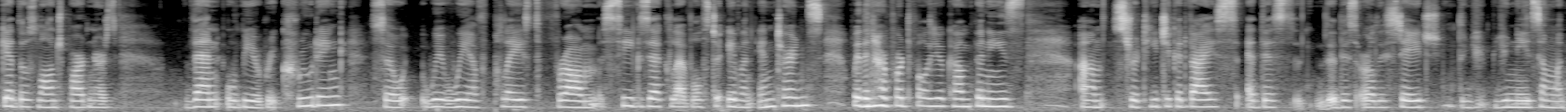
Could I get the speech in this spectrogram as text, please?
get those launch partners then will be recruiting. So we, we have placed from c exec levels to even interns within our portfolio companies. Um, strategic advice at this this early stage you, you need someone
